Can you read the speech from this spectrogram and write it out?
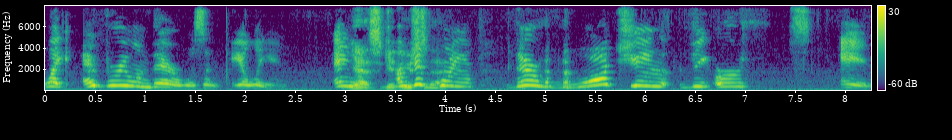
like everyone there was an alien and Yes, get I'm used just to that. pointing. They're watching the Earth's end.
